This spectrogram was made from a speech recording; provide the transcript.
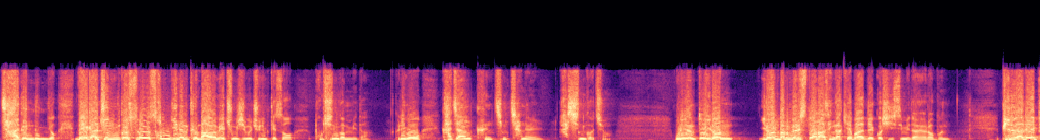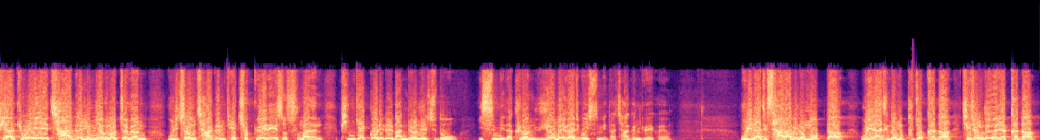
작은 능력, 내가 준 것으로 섬기는 그 마음의 중심을 주님께서 보신 겁니다. 그리고 가장 큰 칭찬을 하신 거죠. 우리는 또 이런, 이런 방면에서 또 하나 생각해 봐야 될 것이 있습니다, 여러분. 빌라델피아 교회의 작은 능력은 어쩌면 우리처럼 작은 개척교회 내에서 수많은 핑계거리를 만들어낼 수도 있습니다. 그런 위험을 가지고 있습니다. 작은 교회가요. 우리는 아직 사람이 너무 없다. 우리는 아직 너무 부족하다. 재정도 연약하다.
